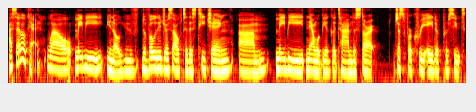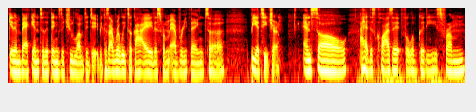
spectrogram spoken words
I said, okay, well, maybe, you know, you've devoted yourself to this teaching. Um, maybe now would be a good time to start just for creative pursuits, getting back into the things that you love to do. Because I really took a hiatus from everything to be a teacher. And so I had this closet full of goodies from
